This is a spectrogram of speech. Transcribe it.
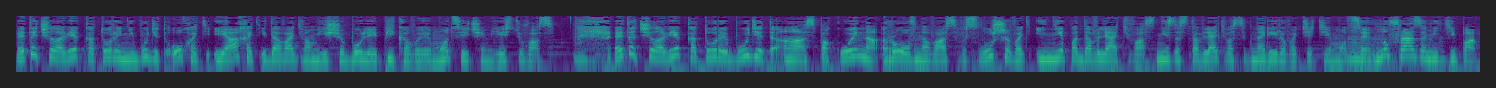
Это человек, который не будет охать и ахать и давать вам еще более пиковые эмоции, чем есть у вас. Это человек, который будет а, спокойно, ровно вас выслушивать и не подавлять вас, не заставлять вас игнорировать эти эмоции. Mm. Ну, фразами mm. типа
